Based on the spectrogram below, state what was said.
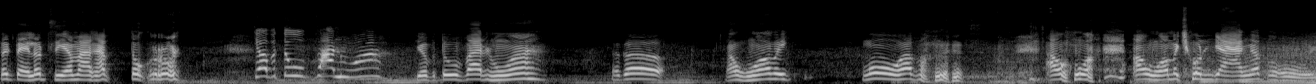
ตั้งแต่รถเสียมาครับ ตกรถ เจอประตูฟานหัว เจอประตูฟาดหัว แล้วก็เอาหัวไปโง่ครับ เอาหัว เอาหัวมาชนยางครับ โอ้โหย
